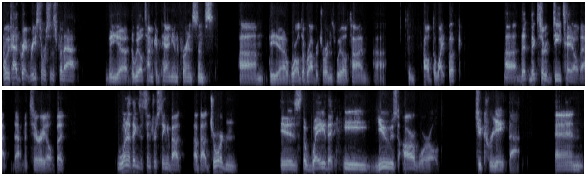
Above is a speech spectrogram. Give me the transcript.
And we've had great resources for that. The uh, the Wheel of Time Companion, for instance, um, the uh, World of Robert Jordan's Wheel of Time, uh, called the White Book, uh, that, that sort of detail that that material. But one of the things that's interesting about about Jordan is the way that he used our world to create that. And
